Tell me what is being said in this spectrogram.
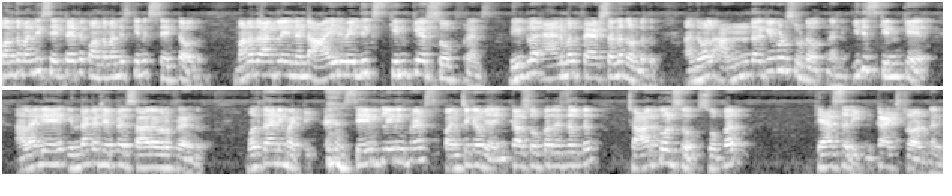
కొంతమందికి సెట్ అయితే కొంతమంది స్కిన్కి సెట్ అవ్వదు. మన దాంట్లో ఏంటంటే ayurvedic skin care soap friends. దీంట్లో యానిమల్ ఫ్యాట్స్ అనేది ఉండదు. అందువల్ల అందరికీ కూడా సూట్ అవుతుందండి. ఇది స్కిన్ కేర్ అలాగే ఇందాక చెప్పారు సార్ ఎవరు friend Multani mitti. Same cleaning friends Panchagavya. ఇంకా super result charcoal soap super Kesari ఇంకా ఎక్స్ట్రాడినరీ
